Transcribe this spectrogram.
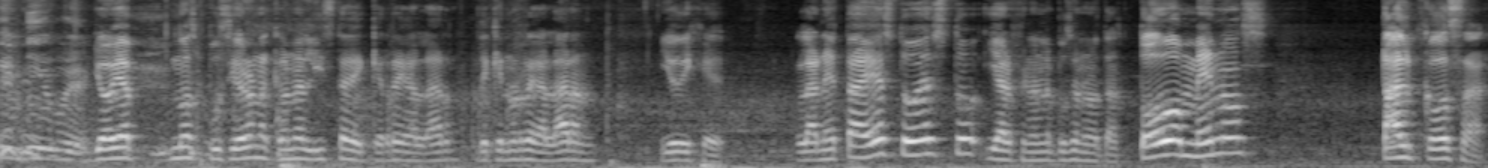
Yo había, nos pusieron acá una lista de qué regalar, de qué nos regalaran. Y yo dije, la neta, esto, esto, y al final le puse una nota. Todo menos tal cosa.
